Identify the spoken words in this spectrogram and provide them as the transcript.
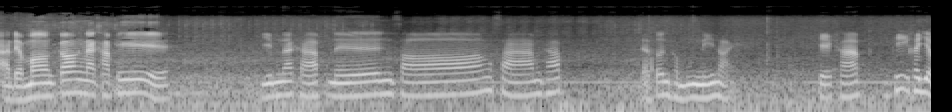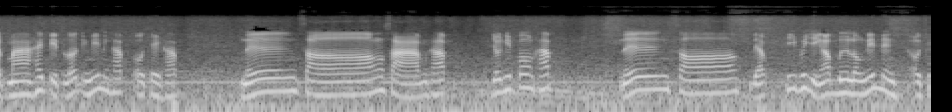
อะเดี๋ยวมองกล้องนะครับพี่ยิ้มนะครับหนึ่งสองสามครับเดี๋ยวต้นของมุมนี้หน่อย เคครับ พี่ขยับมาให้ติดรถอีกนิดนึงครับ โอเคครับหนึ่งสองสามครับยกนิ้วโป้งครับหนึ่งสองเดี๋ยวพี่ผู้หญิงเอามือลงนิดนึงโอเค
